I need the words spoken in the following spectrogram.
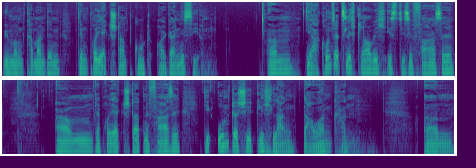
Wie man, kann man denn den Projektstart gut organisieren? Ähm, ja, grundsätzlich glaube ich, ist diese Phase ähm, der Projektstart eine Phase, die unterschiedlich lang dauern kann. Ähm,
